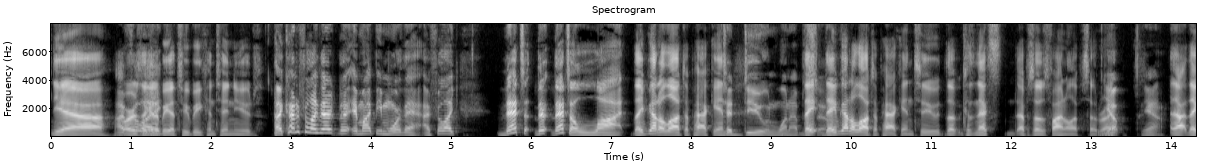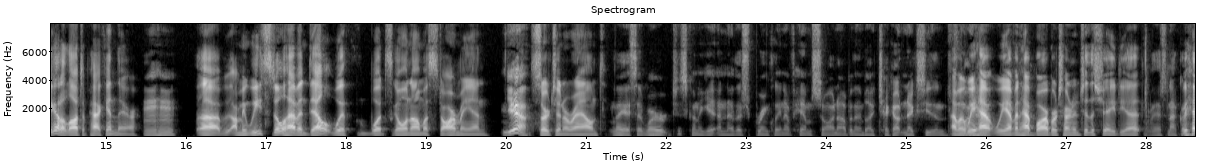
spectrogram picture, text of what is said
Yeah. I or is it going to be a to be continued? I kind of feel like there, there- it might be more that. I feel like that's that's a lot They've got a lot to pack in. to do in one they episode. they've got a lot to pack into the because next episode is final episode, right? Yep. Yeah. Uh, they got a lot to pack in there. Mm-hmm. Uh, I mean, we still haven't dealt with what's going on with Starman Yeah. searching around. Like I said, we're just gonna get another sprinkling of him showing up, and then be like, check out next season. I mean, we have we haven't had Barbara turn into the shade yet. That's not going to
